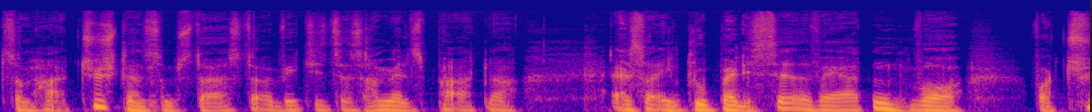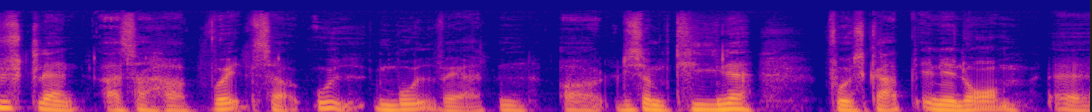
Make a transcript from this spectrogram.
som har Tyskland som største og vigtigste samarbejdspartner. Altså en globaliseret verden, hvor, hvor Tyskland altså har vendt sig ud mod verden, og ligesom Kina fået skabt en enorm øh,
